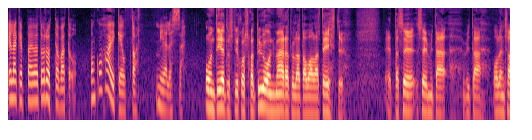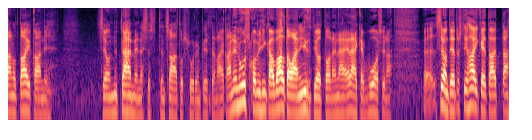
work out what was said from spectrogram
Eläkepäivät odottavat. Onko haikeutta mielessä? On tietysti, koska työ on määrätyllä tavalla tehty. Että se, se mitä, mitä olen saanut aikaan, niin se on nyt tähän mennessä sitten saatu suurin piirtein aikaan. En usko mihinkään valtavaan irtiotoon enää eläkevuosina. Se on tietysti haikeaa, että,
